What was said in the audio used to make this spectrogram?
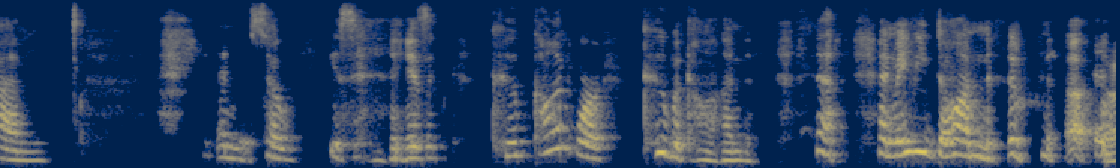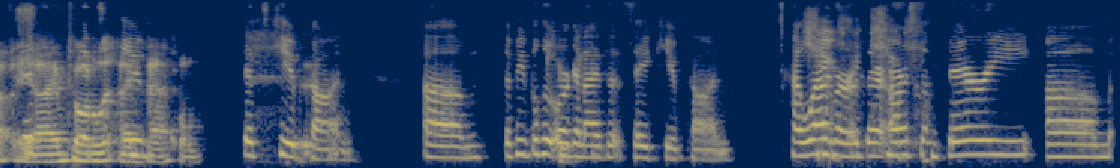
um, and so is, is it KubeCon or Kubicon? And maybe Don. knows. Uh, yeah, I'm totally, I'm cute. baffled. It's KubeCon. Um, the people who Cube. organize it say KubeCon. However, there are some very um,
